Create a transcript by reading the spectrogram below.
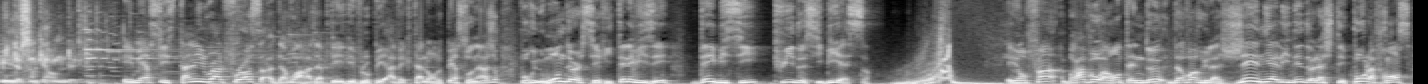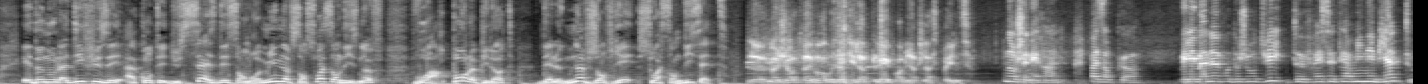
1942. Et merci Stanley Ralph Ross d'avoir adapté et développé avec talent le personnage pour une Wonder série télévisée d'ABC puis de CBS. Et enfin, bravo à Antenne 2 d'avoir eu la géniale idée de l'acheter pour la France et de nous la diffuser à compter du 16 décembre 1979, voire pour le pilote, dès le 9 janvier 77. Le Major Trevor vous a-t-il appelé, première classe Prince? Non, général, pas encore. Mais les manœuvres d'aujourd'hui devraient se terminer bientôt.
